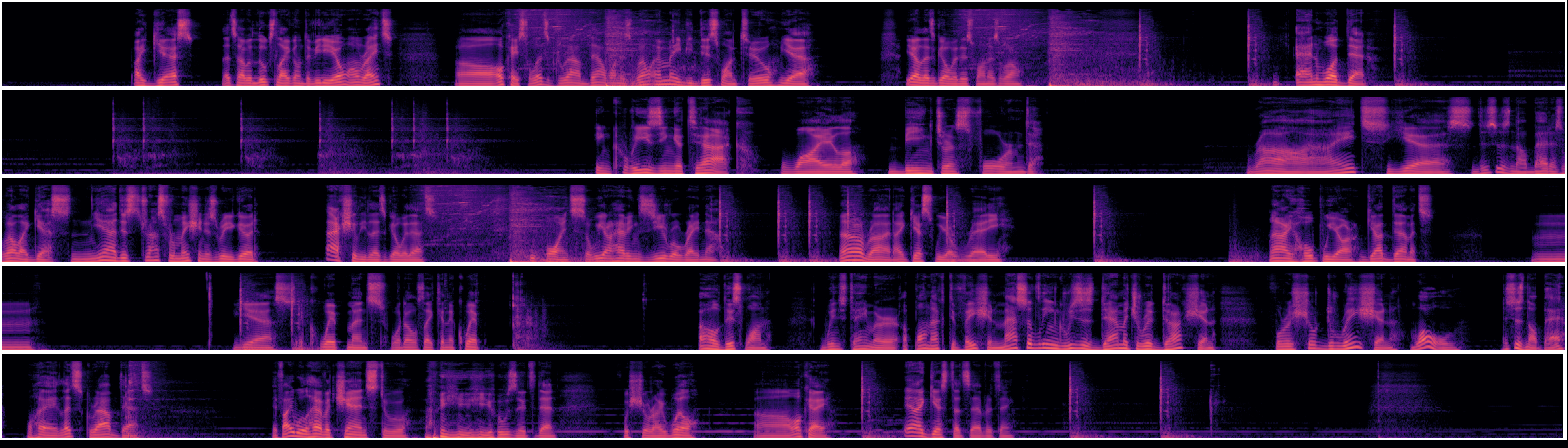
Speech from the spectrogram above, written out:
I guess that's how it looks like on the video. All right. Uh, okay, so let's grab that one as well. And maybe this one too. Yeah. Yeah, let's go with this one as well. And what then? Increasing attack while being transformed. Right, yes, this is not bad as well, I guess. Yeah, this transformation is really good. Actually, let's go with that. Two points, so we are having zero right now. Alright, I guess we are ready. I hope we are, god damn it. Hmm... Yes, equipment. What else I can equip? Oh, this one. Wind Tamer. Upon activation, massively increases damage reduction for a short duration. Whoa, this is not bad. Hey, let's grab that. If I will have a chance to use it, then for sure I will. Uh, okay. Yeah, I guess that's everything.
